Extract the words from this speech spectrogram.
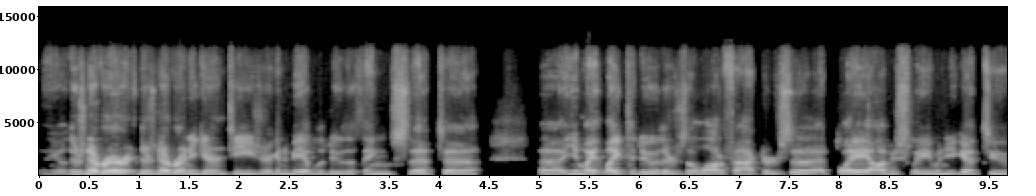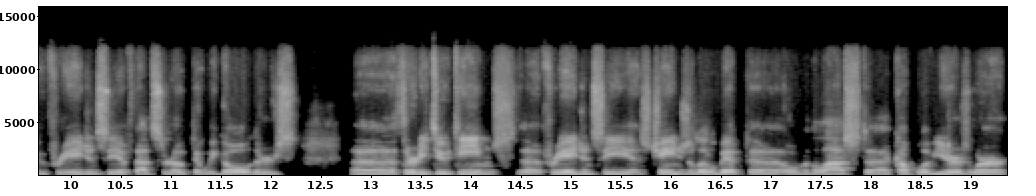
you know there's never there's never any guarantees you're going to be able to do the things that uh, you might like to do. There's a lot of factors uh, at play. Obviously, when you get to free agency, if that's the route that we go, there's uh, 32 teams. free agency has changed a little bit uh, over the last uh, couple of years, where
